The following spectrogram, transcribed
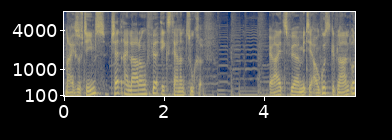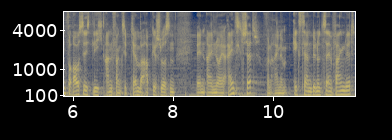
Microsoft Teams Chat-Einladung für externen Zugriff. Bereits für Mitte August geplant und voraussichtlich Anfang September abgeschlossen, wenn ein neuer Einzelchat von einem externen Benutzer empfangen wird,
